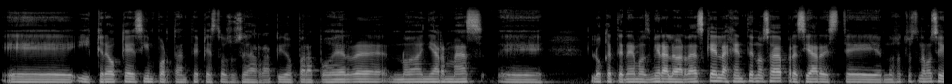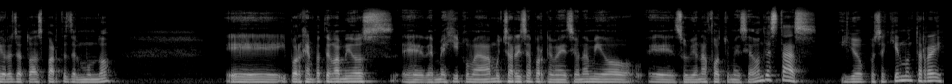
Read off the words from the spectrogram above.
y creo que es importante que esto suceda rápido para poder no dañar más lo que tenemos. Mira, la verdad es que la gente no sabe apreciar. Este, nosotros tenemos seguidores de todas partes del mundo. Eh, y por ejemplo, tengo amigos eh, de México. Me daba mucha risa porque me decía un amigo, eh, subió una foto y me decía, ¿dónde estás? Y yo, pues aquí en Monterrey.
